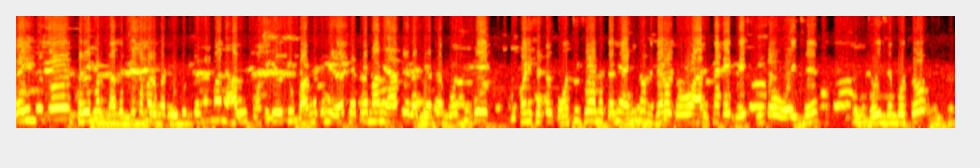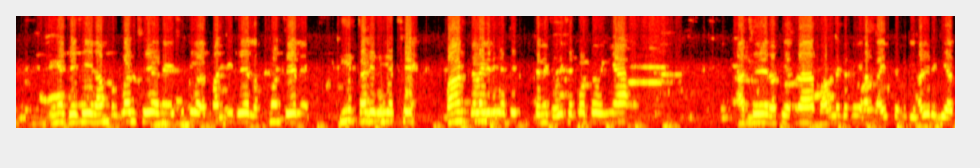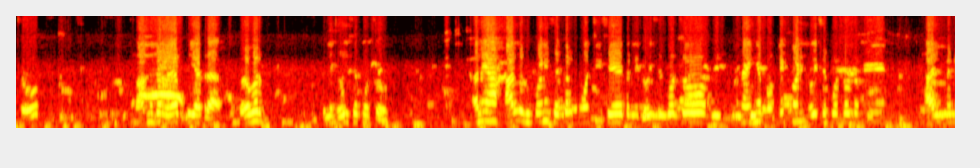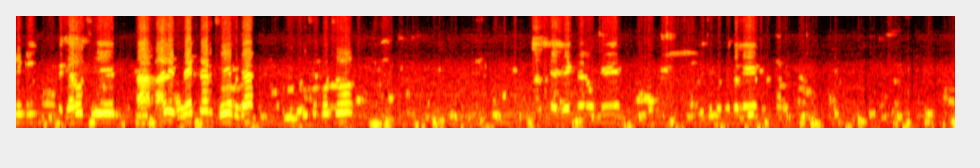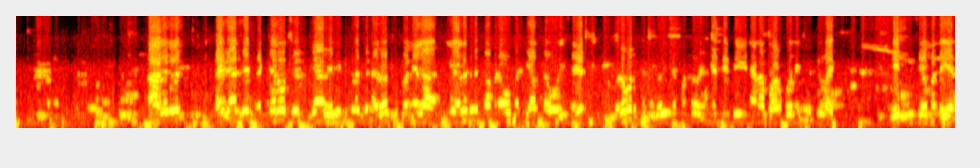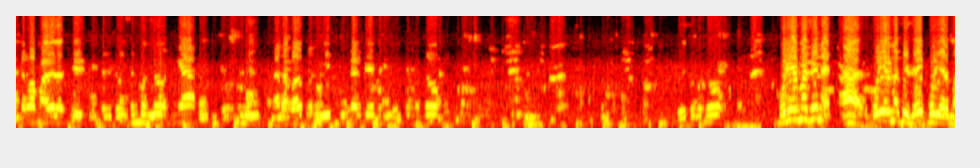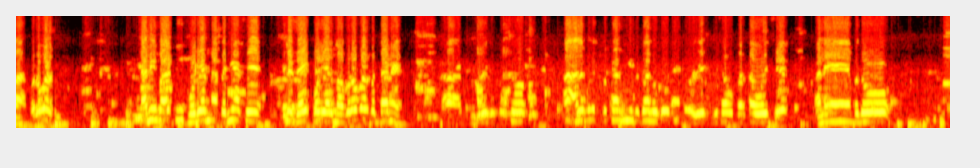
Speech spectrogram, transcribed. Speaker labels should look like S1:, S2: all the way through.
S1: ફરી એકવાર સ્વાગત છે તમારું મારી યુટ્યુબ ચેનલમાં હાલ હું પહોંચી ગયો છું ભાવનગરની રથયાત્રામાં અને આ રથયાત્રા પહોંચી છે, રૂપાણી સર્કલ પહોંચી છે અને તમે અહીંનો નજારો જોવો, આ રીતના કંઈક વેશભૂષાઓ હોય છે. તમે જોઈ શકો છો. અહીંયા જે છે રામ ભગવાન છે અને સુધી હનુમાનજી છે, લક્ષ્મણ છે અને તીર ચાલી રહ્યા છે, બાણ ચલાવી રહ્યા છે. તમે જોઈ શકો છો અહીંયા. આ છે રથયાત્રા ભાવનગરની હાલ લાઈવ તમે નિહાળી રહ્યા છો. ભાવનગર રથયાત્રા, બરોબર? તમે જોઈ શકો છો. અને આ હાલ રૂપાણી સર્કલ પહોંચી છે, તમે જોઈ શકો છો. અને અહીંયા પબ્લિક પણ જોઈ શકો છો તમે. હાલ નજારો છે? આ હાલ ટ્રેક્ટર છે બધા. તમે જોઈ શકો છો. બધા ટ્રેક્ટરો છે. જોઈ શકો છો તમે. આ અલગ અલગ કાયદા છે ટ્રેક્ટરો છે, ત્યાં રેલી નીકળે છે ને, રથ બનેલા, એ અલગ અલગ ગામડાઓમાંથી આવતા હોય છે. બરોબર? અહીંયા જેથી નાના બાળકોને શું કહેવાય તૈયાર કરવામાં આવેલા છે. નાના બાળકોની જોઈ શકો છો. જોઈ શકો છો ને? હા, ખોડિયારમાં છે, જય ખોડિયારમાં. બરોબર? નાની બાળકી ખોડિયારમાં બન્યા છે. એટલે જય ખોડિયારમાં, બરોબર બધાને? આ અલગ અલગ પ્રકારની બધા લોકો વેશભૂષાઓ કરતા હોય છે અને બધો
